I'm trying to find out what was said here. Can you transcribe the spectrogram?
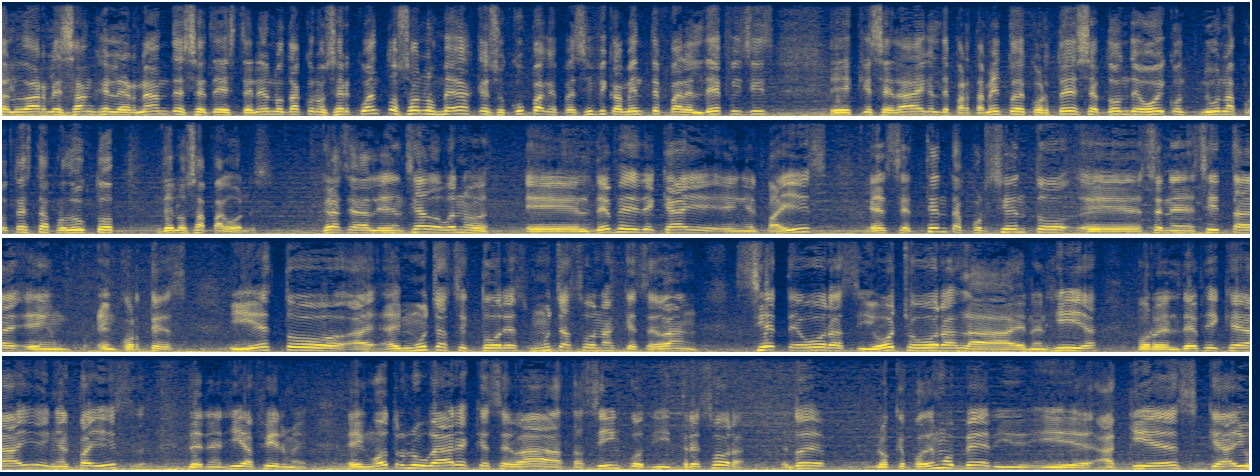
Saludarles Ángel Hernández de Estener nos da a conocer cuántos son los megas que se ocupan específicamente para el déficit eh, que se da en el departamento de Cortés, donde hoy continúan las protestas producto de los apagones. Gracias, licenciado. Bueno, eh, el déficit que hay en el país, el 70% eh, se necesita en, Cortés. Y esto, hay, hay muchos sectores, muchas zonas que se van 7 horas y 8 horas la energía por el déficit que hay en el país de energía firme. En otros lugares que se va hasta 5 y 3 horas. Entonces, lo que podemos ver y, aquí es que hay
